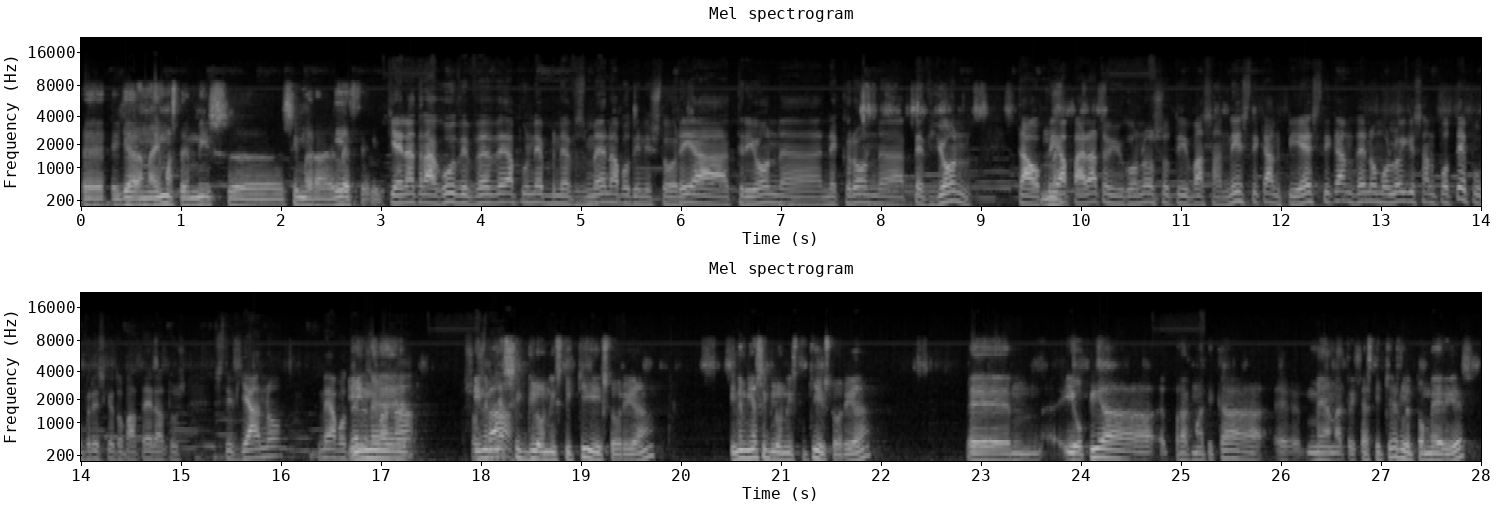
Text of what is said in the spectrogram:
ε, για να είμαστε εμείς ε, σήμερα ελεύθεροι. Και ένα τραγούδι βέβαια που είναι εμπνευσμένο από την ιστορία τριών ε, νεκρών ε, παιδιών τα οποία Ναι. παρά το γεγονός ότι βασανίστηκαν, πιέστηκαν, δεν ομολόγησαν ποτέ που βρίσκεται ο πατέρας τους στη Βιάνο με αποτέλεσμα Είναι, να... Σωστά. είναι μια συγκλονιστική ιστορία. Είναι μια συγκλονιστική ιστορία ε, η οποία πραγματικά ε, με ανατριχιαστικές λεπτομέρειες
